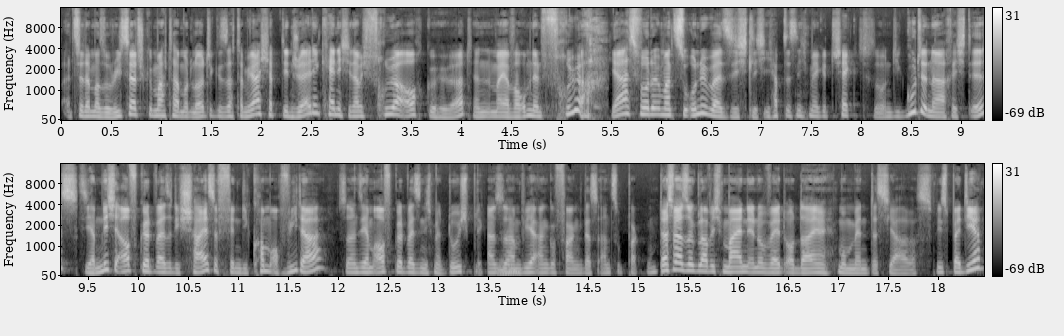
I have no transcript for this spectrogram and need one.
als wir dann mal so Research gemacht haben und Leute gesagt haben, ja, ich habe den Joel, den kenne ich, den habe ich früher auch gehört. Dann immer, ja, warum denn früher? Ja, es wurde immer zu unübersichtlich. Ich habe das nicht mehr gecheckt. So, und die gute Nachricht ist, sie haben nicht aufgehört, weil sie die Scheiße finden, die kommen auch wieder, sondern sie haben aufgehört, weil sie nicht mehr durchblicken. Also mhm. haben wir angefangen, das anzupacken. Das war so, glaube ich, mein Innovate or Die Moment des Jahres. Wie ist bei dir?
